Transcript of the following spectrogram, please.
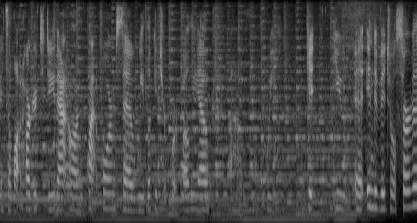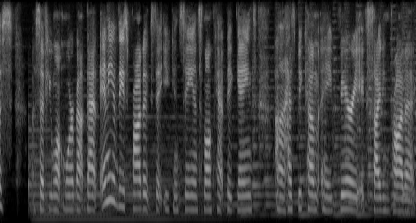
It's a lot harder to do that on platforms. So we look at your portfolio. Um, we get you uh, individual service. So if you want more about that, any of these products that you can see in Small Cap Big Gains uh, has become a very exciting product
